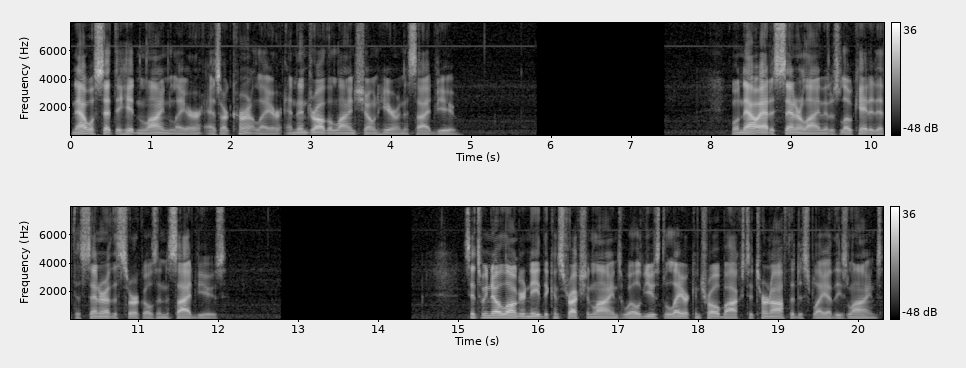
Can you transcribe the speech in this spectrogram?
Now we'll set the hidden line layer as our current layer and then draw the line shown here in the side view. We'll now add a center line that is located at the center of the circles in the side views. Since we no longer need the construction lines, we'll use the layer control box to turn off the display of these lines.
